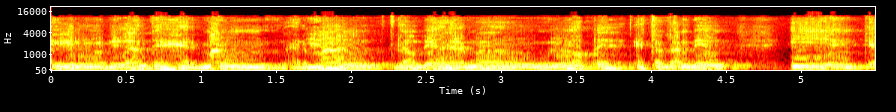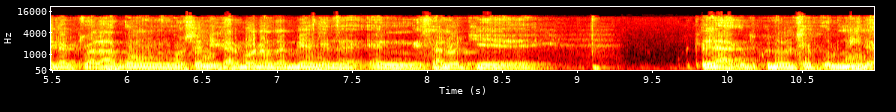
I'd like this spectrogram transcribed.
y no olvidante Germán, Germán, también Germán López está también y interactuará con José Mi Carbona también en, en esa noche cuando se culmina,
